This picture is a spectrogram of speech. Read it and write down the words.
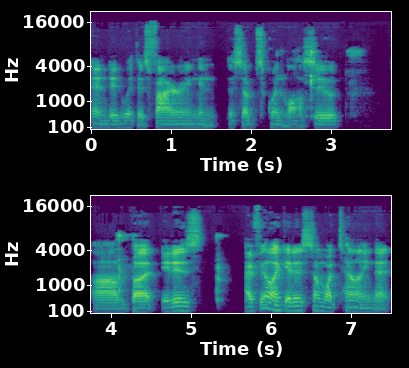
ended with his firing and the subsequent lawsuit. Um, but it is I feel like it is somewhat telling that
